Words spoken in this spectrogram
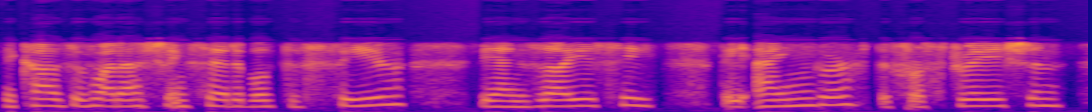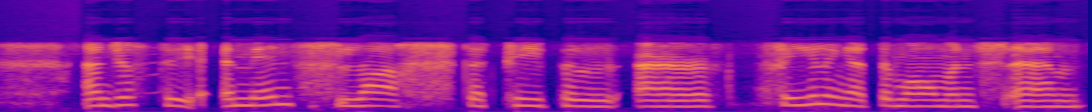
because of what Aisling said about the fear, the anxiety, the anger, the frustration, and just the immense loss that people are feeling at the moment. Um,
